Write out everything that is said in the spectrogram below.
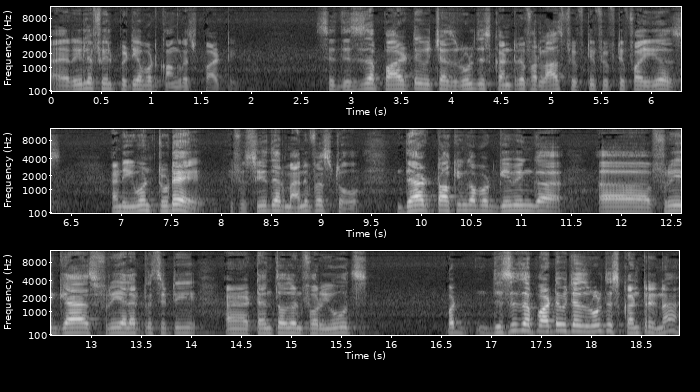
I really feel pity about Congress party. See, this is a party which has ruled this country for last 50, 55 years. And even today, if you see their manifesto, they are talking about giving uh, uh, free gas, free electricity, uh, 10,000 for youths. But this is a party which has ruled this country, na?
